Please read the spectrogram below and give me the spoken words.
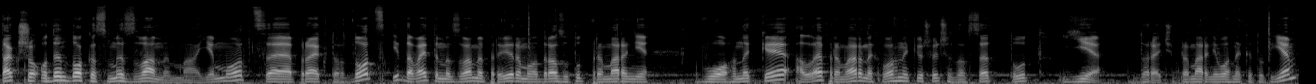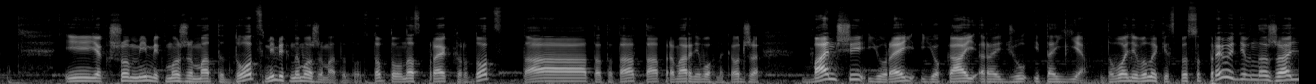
Так що один доказ ми з вами маємо. Це проектор DOTS, і давайте ми з вами перевіримо одразу тут примарні вогники, але примарних вогників, швидше за все, тут є. До речі, примарні вогники тут є. І якщо мімік може мати доц, мімік не може мати доц. Тобто у нас проектор доц та та та та та примарні вогники. Отже, Банші, Юрей, Йокай, Райджу і Тає. Доволі великий список привидів, на жаль.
